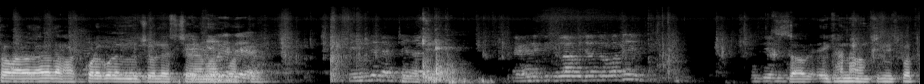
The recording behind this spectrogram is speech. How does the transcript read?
সব আলাদা আলাদা ভাগ করে করে নিয়ে চলে এসছে আমার পথে ঠিক আছে। সব এখানে জিনিসপত্র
